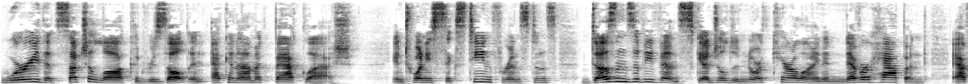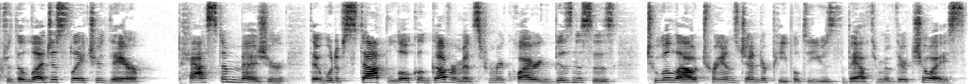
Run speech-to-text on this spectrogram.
worry that such a law could result in economic backlash. In 2016, for instance, dozens of events scheduled in North Carolina never happened after the legislature there passed a measure that would have stopped local governments from requiring businesses to allow transgender people to use the bathroom of their choice.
